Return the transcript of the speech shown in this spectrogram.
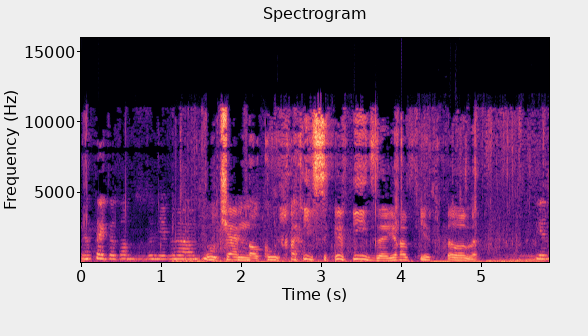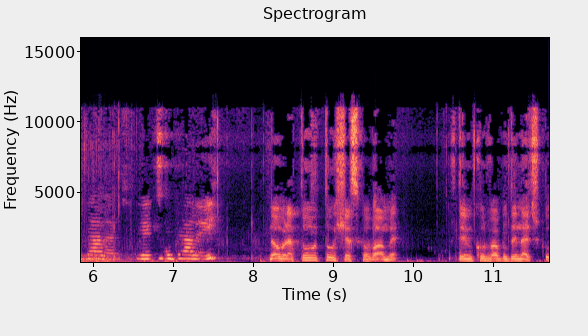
Dlatego dobrze, że nie brałam. Tu ciemno, kurwa, nic nie widzę. Ja pierdolę. Spierdalać. Jak najdalej. Dobra, tu, tu się schowamy. W tym kurwa budyneczku.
